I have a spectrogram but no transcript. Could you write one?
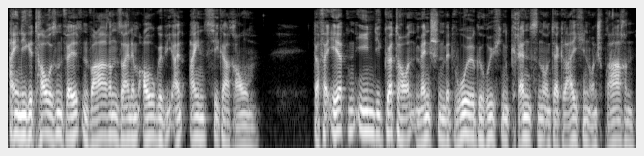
Einige tausend Welten waren seinem Auge wie ein einziger Raum. Da verehrten ihn die Götter und Menschen mit wohlgerüchen Kränzen und dergleichen und sprachen,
